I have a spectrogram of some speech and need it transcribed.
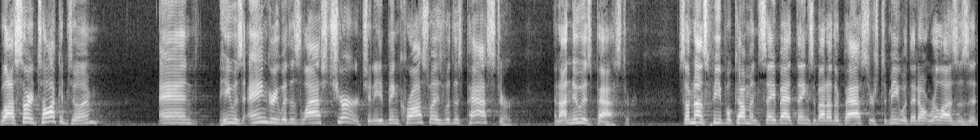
Well, I started talking to him, and he was angry with his last church, and he had been crossways with his pastor and I knew his pastor. Sometimes people come and say bad things about other pastors to me. What they don't realize is that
